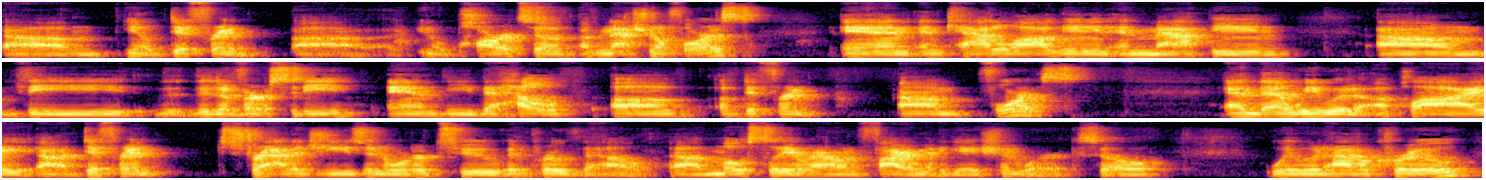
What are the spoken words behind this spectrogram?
um, you know different uh, you know parts of, of national forests and and cataloging and mapping um, the, the diversity and the the health of of different um, forests, and then we would apply uh, different strategies in order to improve the health, uh, mostly around fire mitigation work. So we would have a crew,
